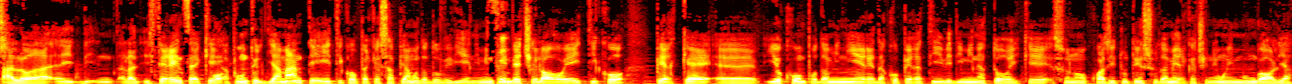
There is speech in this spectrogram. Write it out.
Allora, eh, la differenza è che Oh. appunto il diamante è etico perché sappiamo da dove viene, mentre Sì. invece l'oro è etico perché eh, io compro da miniere, da cooperative di minatori che sono quasi tutte in Sud America, ce n'è una in Mongolia,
